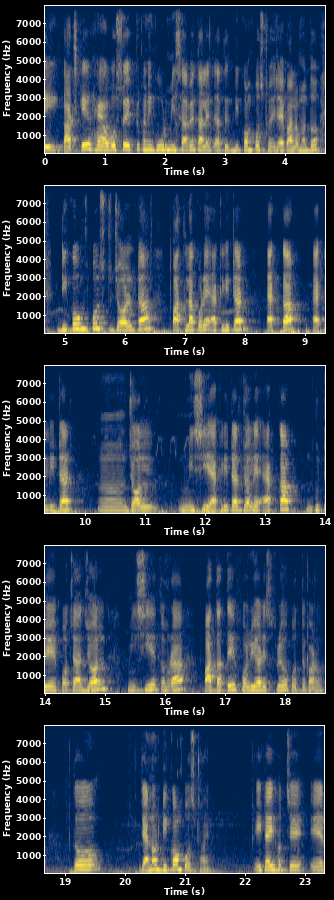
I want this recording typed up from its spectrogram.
এই গাছকে হ্যাঁ অবশ্যই একটুখানি গুড় মিশাবে, তাহলে যাতে ডিকম্পোস্ট হয়ে যায় ভালো মতো। ডিকম্পোস্ট জলটা পাতলা করে এক লিটার, এক কাপ এক লিটার জল মিশিয়ে, এক লিটার জলে এক কাপ ঘুটে পচা জল মিশিয়ে তোমরা পাতাতে ফলিয়ার স্প্রেও করতে পারো। তো যেন ডিকম্পোস্ট হয়। এইটাই হচ্ছে এর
